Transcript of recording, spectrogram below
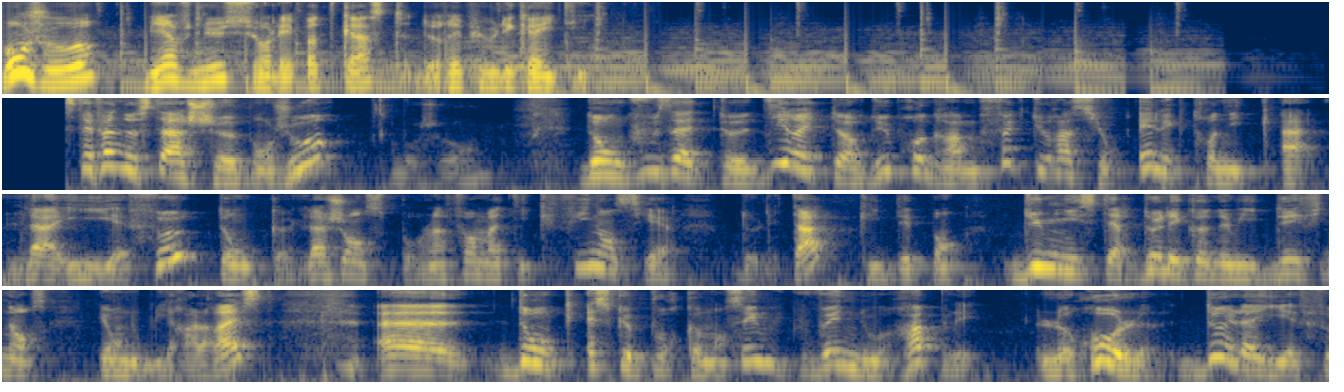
Bonjour, bienvenue sur les podcasts de République Haïti. Stéphane Eustache, bonjour. Bonjour. Donc vous êtes directeur du programme facturation électronique à l'AIFE, donc l'Agence pour l'informatique financière de l'État, qui dépend du ministère de l'économie, des finances, et on oubliera le reste. Euh, donc, est-ce que pour commencer, vous pouvez nous rappeler le rôle de l'AIFE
